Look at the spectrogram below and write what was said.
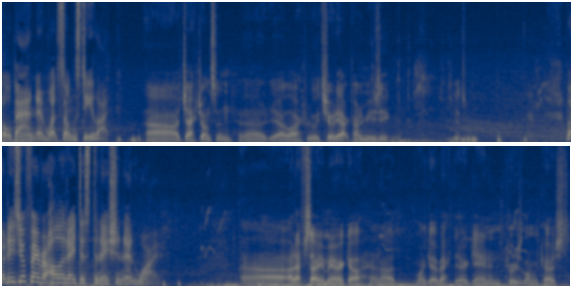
or band, and what songs do you like? Uh, Jack Johnson. Uh, yeah, I like really chilled out kind of music. What is your favourite holiday destination and why? Uh, I'd have to say America, and I'd want to go back there again and cruise along the coast.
